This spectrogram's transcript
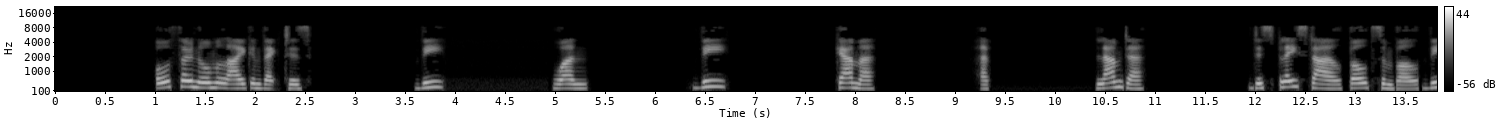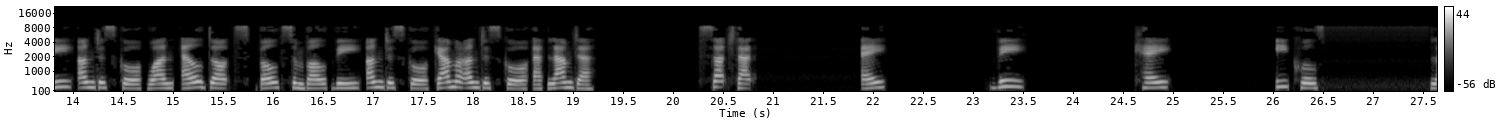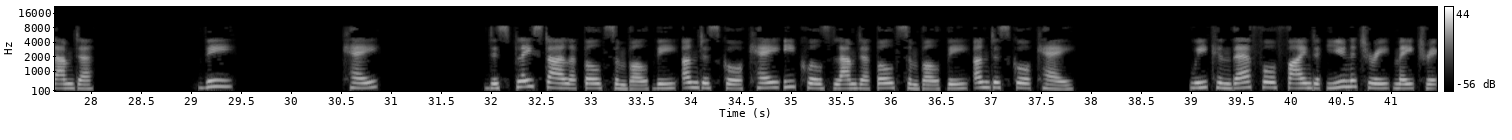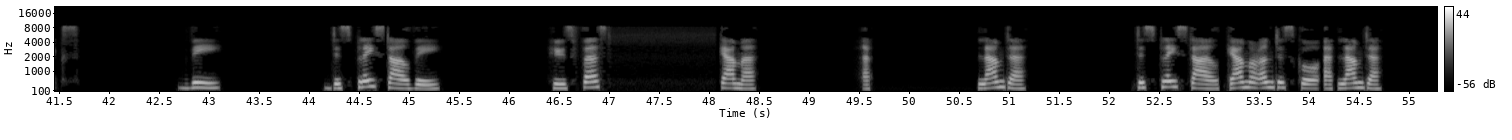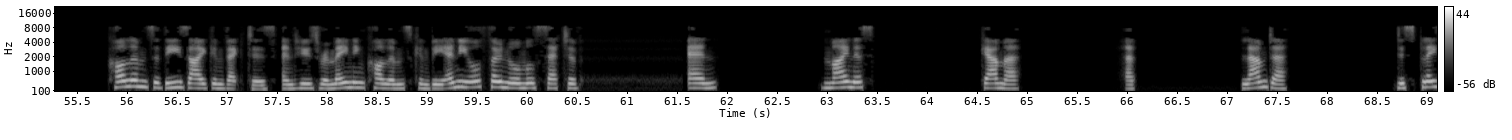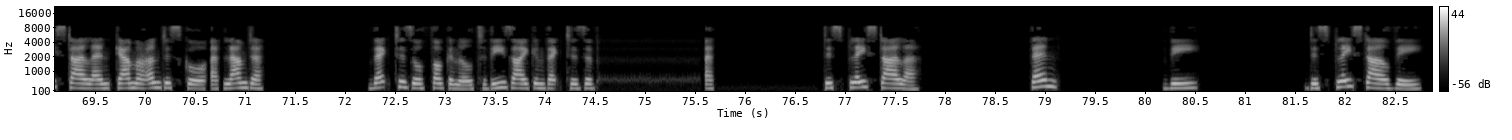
Orthonormal eigenvectors. V 1 v gamma a lambda display style bold symbol v underscore one l dots bold symbol v underscore gamma underscore a lambda such that a v k equals lambda v k display style at bold symbol v underscore k equals lambda bold symbol v underscore k. We can therefore find a unitary matrix V. Display style V. Whose first gamma? A. Lambda. Display style gamma underscore a lambda. Columns are these eigenvectors and whose remaining columns can be any orthonormal set of n minus gamma a lambda. Display style n gamma underscore a lambda vectors orthogonal to these eigenvectors of a display style a. Then v display style v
